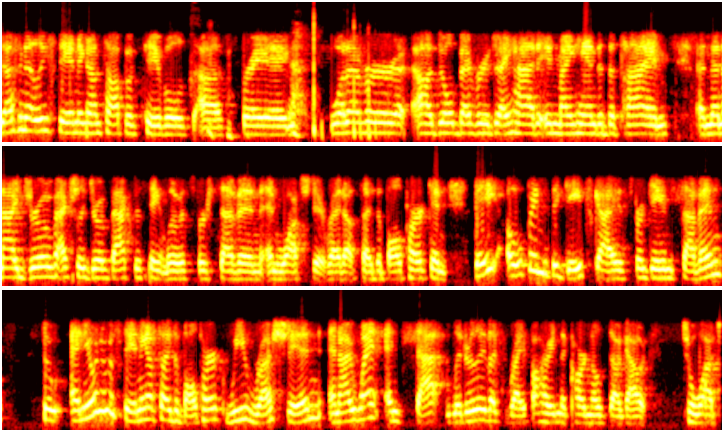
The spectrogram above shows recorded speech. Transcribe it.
definitely standing on top of tables, uh, spraying whatever adult beverage I had in my hand at the time. And then I drove, actually drove back to St. Louis for seven and watched it right outside the ballpark. And they opened the gates, guys, for game seven. So anyone who was standing outside the ballpark, we rushed in, and I went and sat literally like right behind the Cardinals dugout to watch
